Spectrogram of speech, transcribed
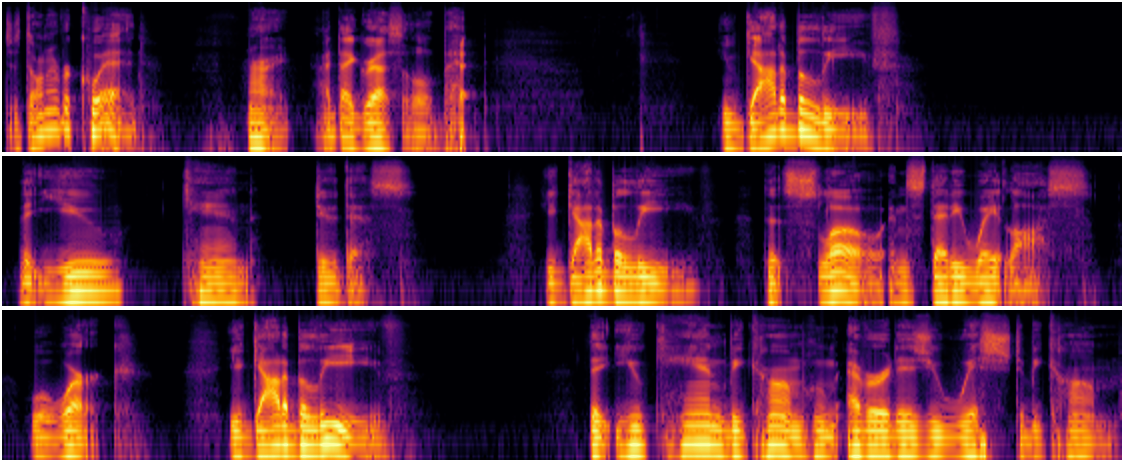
Just don't ever quit. All right, I digress a little bit. You got to believe that you can do this. You got to believe that slow and steady weight loss will work. You got to believe that you can become whomever it is you wish to become.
